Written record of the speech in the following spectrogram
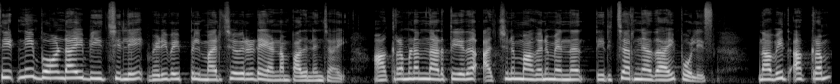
സിഡ്നി ബോണ്ടായി ബീച്ചിലെ വെടിവയ്പിൽ മരിച്ചവരുടെ എണ്ണം പതിനഞ്ചായി. ആക്രമണം നടത്തിയത് അച്ഛനും മകനും എന്ന് തിരിച്ചറിഞ്ഞതായി പോലീസ്. നവീദ് അക്രം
